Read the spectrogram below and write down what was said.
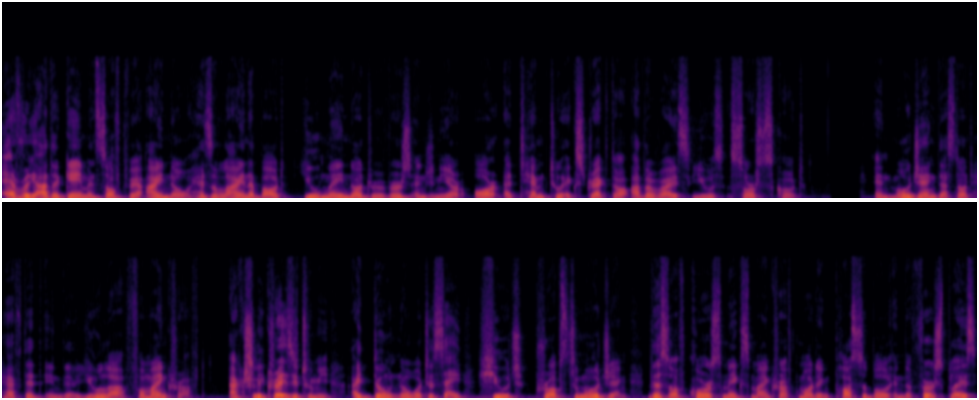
Every other game and software I know has a line about you may not reverse engineer or attempt to extract or otherwise use source code. And Mojang does not have that in their EULA for Minecraft. Actually crazy to me. I don't know what to say. Huge props to Mojang. This of course makes Minecraft modding possible in the first place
